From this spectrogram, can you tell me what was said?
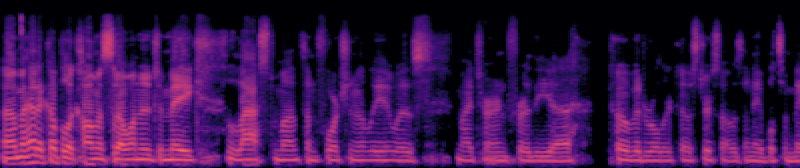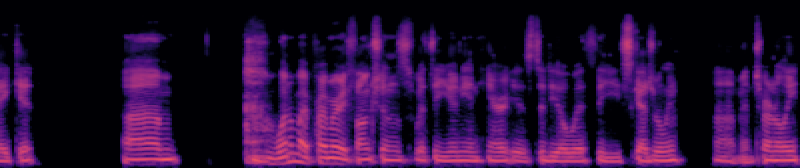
Um, I had a couple of comments that I wanted to make last month. Unfortunately, it was my turn for the uh, COVID roller coaster, so I was unable to make it. Um, one of my primary functions with the union here is to deal with the scheduling um, internally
